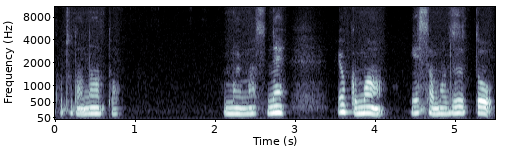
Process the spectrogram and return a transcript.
ことだなと思いますね。よくまあイエス様ずっと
